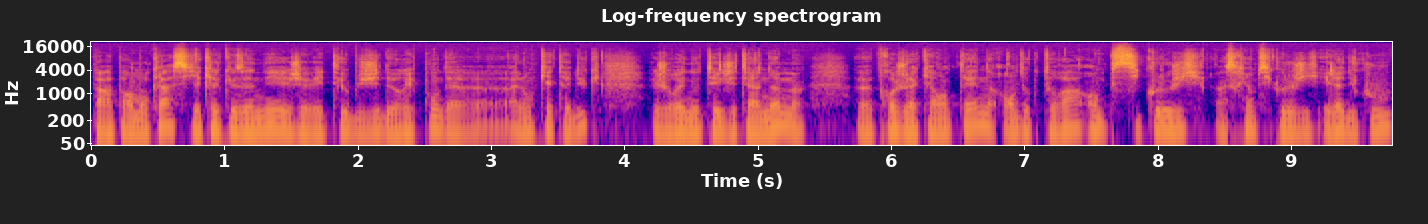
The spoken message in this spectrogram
par rapport à mon cas. S'il y a quelques années, j'avais été obligé de répondre à, l'enquête à Duc, j'aurais noté que j'étais un homme euh, proche de la quarantaine en doctorat en psychologie, inscrit en psychologie. Et là, du coup,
